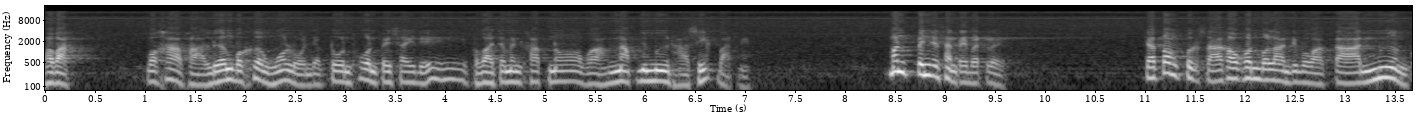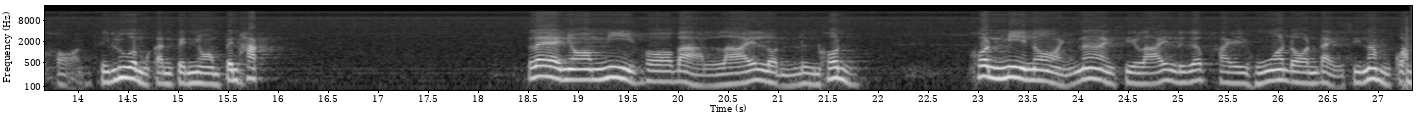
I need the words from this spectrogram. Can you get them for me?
พระบา ว่าข้าผ่าเลื้องบ่เครื่องหัวโหลนจากโตนพ่นไปใส่เด้พระว่าจะเป็นคักนอว่า นับในมือถาซิกบัตรเนี่ย มันเป็นจังสันไปเบิดเลย จะต้องปรึกษาเขาคนโบราณที่บอกว่าการเมืองขอนสิร่วมกันเป็นยอมเป็นพักแล่ยอมมีพอบาทหลายหล่นลืนค้นคนมีหน่อยน่ายสีหลายเหลือภัยหัวดอนได้สีน้ำกวม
